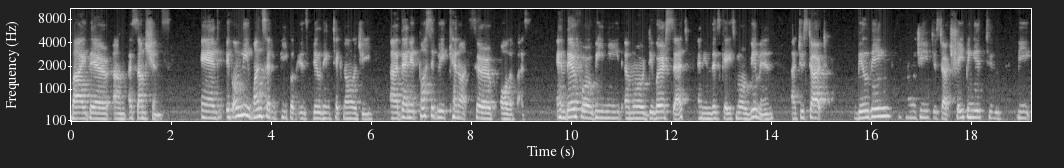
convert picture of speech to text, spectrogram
by their um, assumptions. And if only one set of people is building technology, uh, then it possibly cannot serve all of us. And therefore, we need a more diverse set, and in this case, more women, uh, to start building technology, to start shaping it, to be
